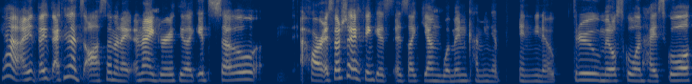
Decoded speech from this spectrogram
Yeah. I, I think that's awesome. And I, and I agree with you. Like, it's so hard, especially I think as, as like young women coming up in, you know, through middle school and high school,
